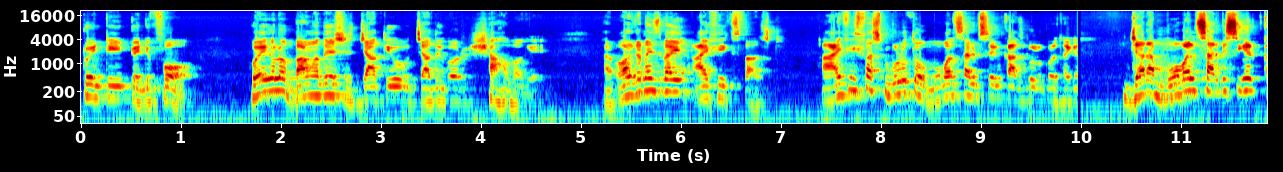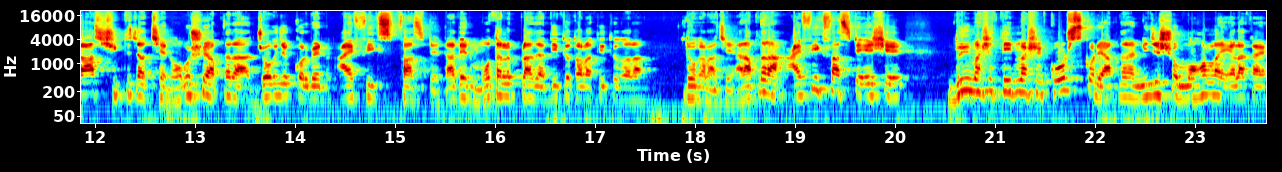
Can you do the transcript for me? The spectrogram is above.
twenty twenty four হয়ে গেল বাংলাদেশ জাতীয় জাদুঘর শাহবাগে আর organise by iFix first iFix first মূলত মোবাইল সার্ভিসিং কাজগুলো করে থাকে যারা মোবাইল সার্ভিসিংয়ের কাজ শিখতে চাচ্ছেন, অবশ্যই আপনারা যোগাযোগ করবেন আইফিক্স ফার্স্টে তাদের মোতালে প্লাজা দ্বিতীয়তলা তৃতীয়তলা দোকান আছে। আর আপনারা আইফিক্স ফার্স্টে এসে দুই মাসে, তিন মাসের কোর্স করে আপনারা নিজস্ব মহল্লা এলাকায়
